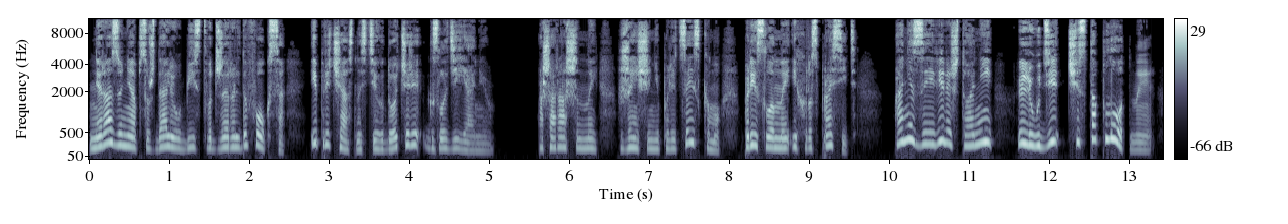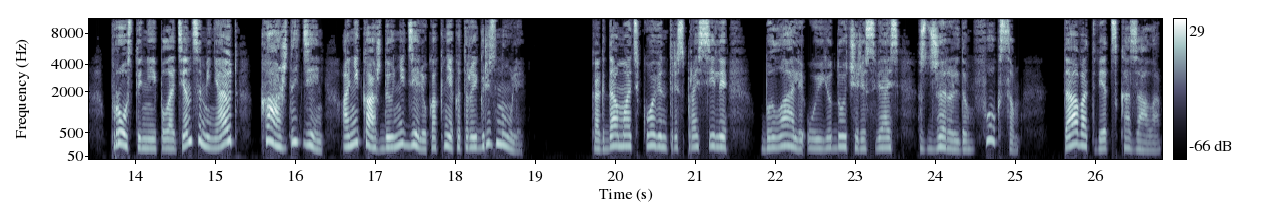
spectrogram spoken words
ни разу не обсуждали убийство Джеральда Фокса и причастность их дочери к злодеянию. Ошарашенной женщине-полицейскому, присланной их расспросить, они заявили, что они люди чистоплотные. Простыни и полотенца меняют каждый день, а не каждую неделю, как некоторые грязнули. Когда мать Ковентри спросили, была ли у ее дочери связь с Джеральдом Фоксом, та в ответ сказала,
